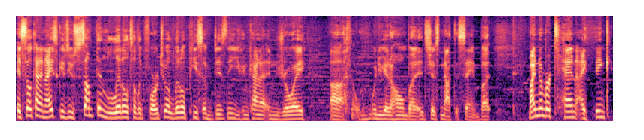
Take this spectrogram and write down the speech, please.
It's still kind of nice gives you something little to look forward to a little piece of disney you can kind of enjoy uh, when you get home but it's just not the same. But my number 10 i think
